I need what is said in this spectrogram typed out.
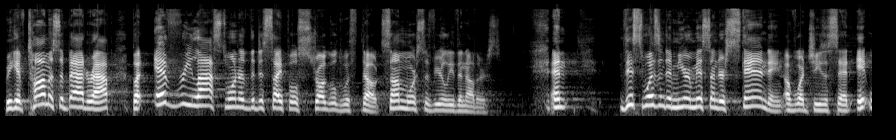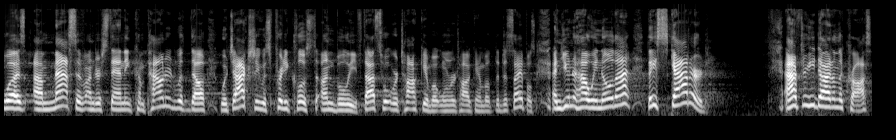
We give Thomas a bad rap, but every last one of the disciples struggled with doubt, some more severely than others. And this wasn't a mere misunderstanding of what Jesus said. It was a massive understanding compounded with doubt, which actually was pretty close to unbelief. That's what we're talking about when we're talking about the disciples. And you know how we know that? They scattered. After he died on the cross,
